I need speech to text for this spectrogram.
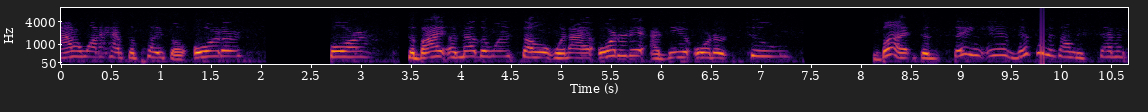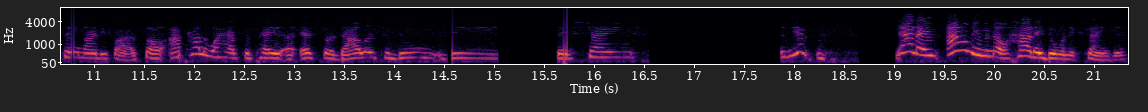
I don't want to have to place an order for to buy another one. So when I ordered it, I did order two. But the thing is, this one is only seventeen ninety five. So I probably will have to pay an extra dollar to do the the exchange. You, nowadays, I don't even know how they're doing exchanges.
